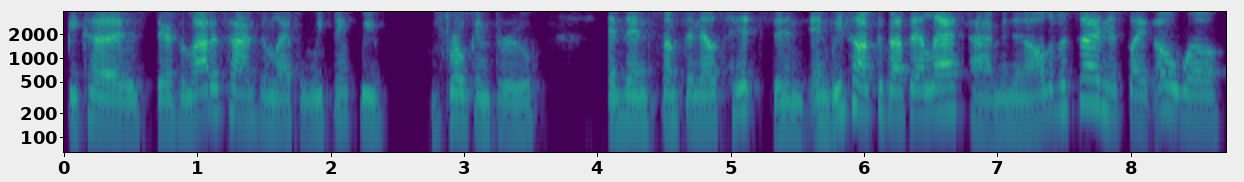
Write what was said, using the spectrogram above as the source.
because there's a lot of times in life when we think we've broken through and then something else hits and and we talked about that last time and then all of a sudden it's like, "Oh, well,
